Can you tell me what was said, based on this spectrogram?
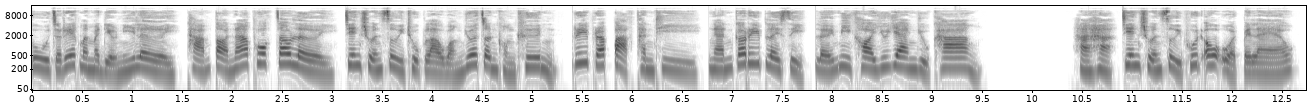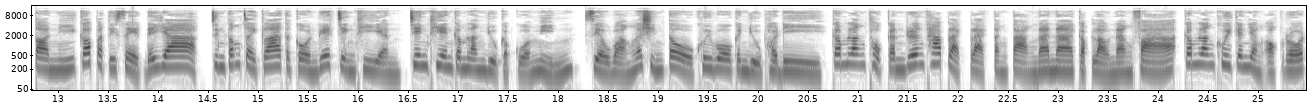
กูจะเรียกมันมาเดี๋ยวนี้เลย ถามต่อหน้าพวกเจ้าเลย เจียงฉวนสุยถูกเหล่าหวังยั่วจนของขึ้น รีบรับปากทันที งั้นก็รีบเลยสิ เลยมีคอยยุแยงอยู่ข้างฮ่าฮ่าเจียงฉวนสุยพูดโอ้อวดไปแล้ว ตอนนี้ก็ปฏิเสธได้ยาก จึงต้องใจกล้าตะโกนเรียกเจียงเทียน เจียงเทียนกำลังอยู่กับกัวหมิน เสี่ยวหวังและชินโตคุยโวกันอยู่พอดีกำลังถกกันเรื่องท่าแปลกๆ ต่างๆ นานากับเหล่านางฟ้ากำลังคุยกันอย่างออกรถ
